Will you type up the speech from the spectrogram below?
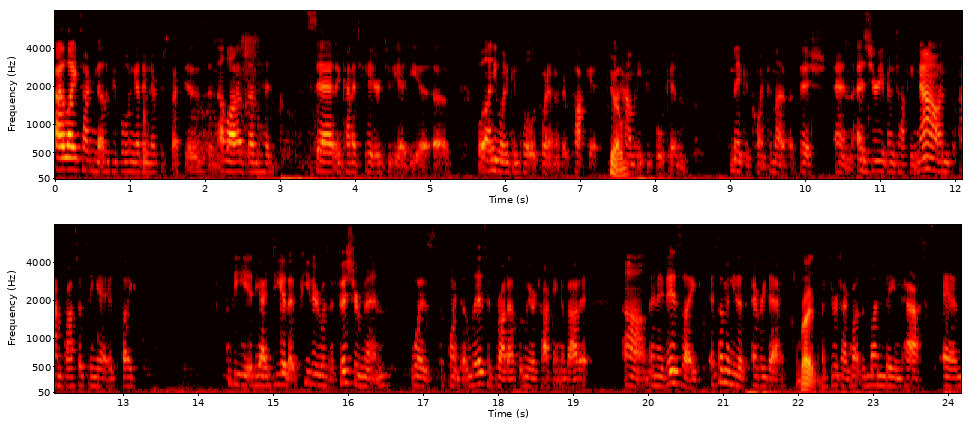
I like talking to other people and getting their perspectives, and a lot of them had said and kind of catered to the idea of, well, anyone can pull a coin out of their pocket, Yeah. but how many people can make a coin come out of a fish? And as you're even talking now, and I'm processing it, it's like the the idea that Peter was a fisherman was a point that Liz had brought up when we were talking about it. Um, and it is like it's something he does every day Right. like you were talking about the mundane tasks and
